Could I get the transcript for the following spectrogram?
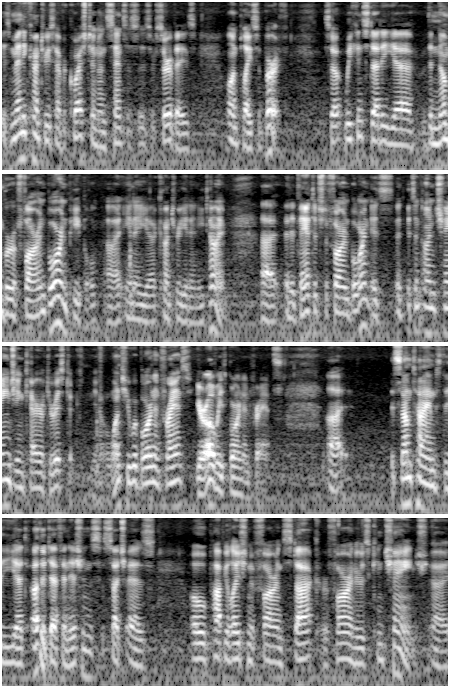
is many countries have a question on censuses or surveys on place of birth. So we can study uh, the number of foreign-born people uh, in a uh, country at any time. Uh, an advantage to foreign-born is it's an unchanging characteristic. You know, once you were born in France, you're always born in France sometimes the uh, other definitions, such as, oh, population of foreign stock or foreigners can change. Uh,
